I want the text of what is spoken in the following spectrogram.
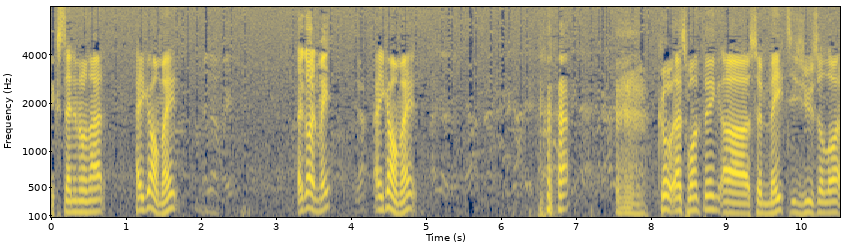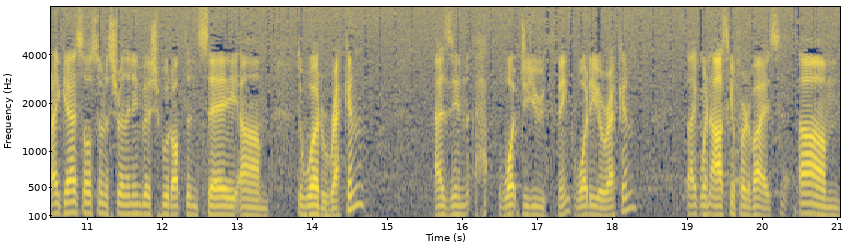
extending on that, "How you going, mate?" How you going, mate? Yeah. How you going, mate? cool. That's one thing. Uh, so mate is used a lot, I guess. Also in Australian English, we would often say um, the word reckon, as in what do you think? What do you reckon? Like when asking for advice. Um,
